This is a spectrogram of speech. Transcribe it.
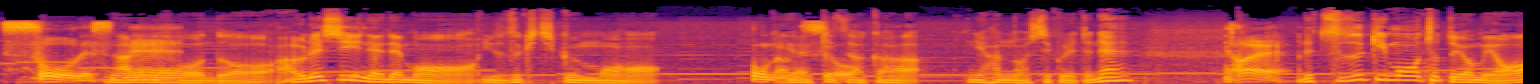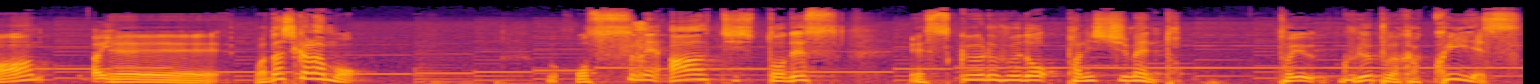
そうですなるねほど。あ嬉しいねでもゆずきちくんも欅よ。坂に反応してくれてね。はい。で続きもちょっと読むよ、はい。えー私からもおすすめアーティストです。えースクールフードパニッシュメント。というグループがかっこいいです。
